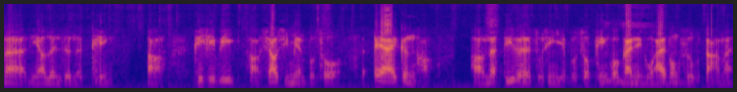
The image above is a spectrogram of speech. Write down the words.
那你要认真的听啊，PCB 好，消息面不错，AI 更好，好，那低润的属性也不错，苹果概念股 iPhone 十五大卖。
